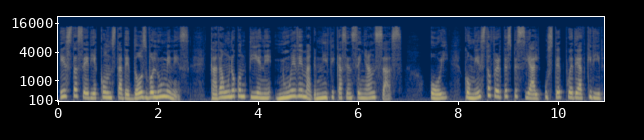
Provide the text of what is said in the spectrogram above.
Esta serie consta de dos volúmenes. Cada uno contiene nueve magníficas enseñanzas. Hoy, con esta oferta especial, usted puede adquirir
